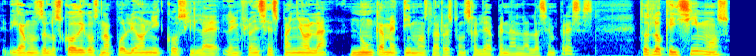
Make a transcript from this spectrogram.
digamos, de los códigos napoleónicos y la, la, influencia española, nunca metimos la responsabilidad penal a las empresas. Entonces, lo que hicimos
